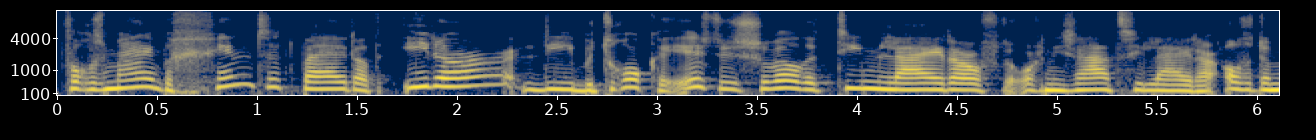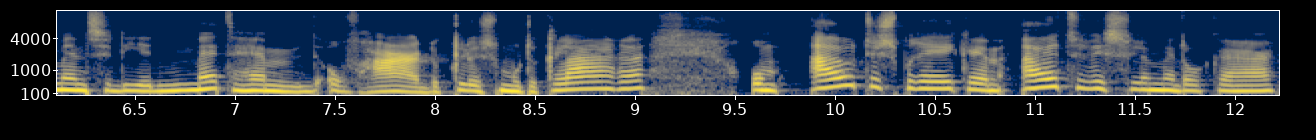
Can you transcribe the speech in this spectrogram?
volgens mij begint het bij dat ieder die betrokken is, dus zowel de teamleider of de organisatieleider als de mensen die met hem of haar de klus moeten klaren, om uit te spreken en uit te wisselen met elkaar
